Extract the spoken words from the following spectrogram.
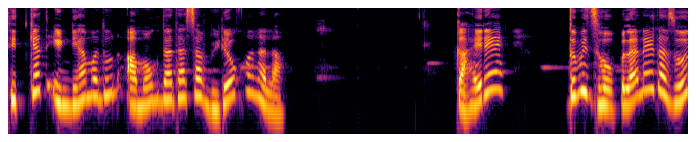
तितक्यात इंडियामधून अमोकदादाचा व्हिडिओ कॉल आला. काय रे? तुम्ही झोपला नाहीत अजून?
